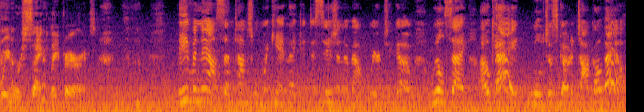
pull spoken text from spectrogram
We were saintly parents. Even now, sometimes when we can't make a decision about where to go, we'll say, okay, we'll just go to Taco Bell.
